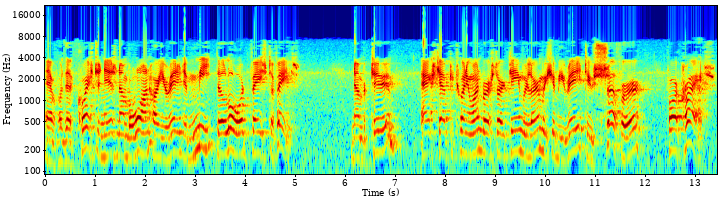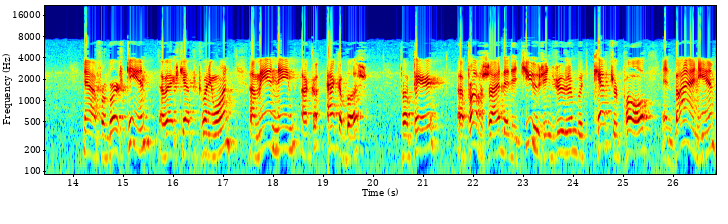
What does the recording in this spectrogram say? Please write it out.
Now, the question is number one, are you ready to meet the Lord face to face? Number two, Acts chapter 21, verse 13, we learn we should be ready to suffer for Christ. Now, from verse 10 of Acts chapter 21, a man named Agabus prepared, uh, prophesied that the Jews in Jerusalem would capture Paul and bind him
